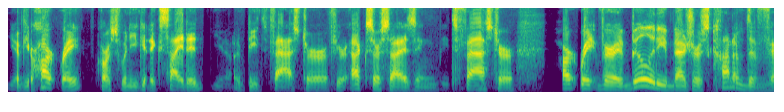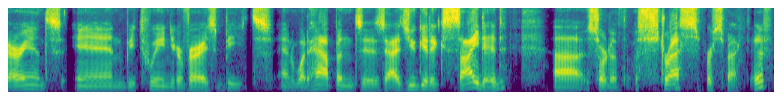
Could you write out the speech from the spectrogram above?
you have your heart rate. Of course, when you get excited, you know it beats faster. If you're exercising, beats faster heart rate variability measures kind of the variance in between your various beats. And what happens is as you get excited, uh, sort of a stress perspective,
